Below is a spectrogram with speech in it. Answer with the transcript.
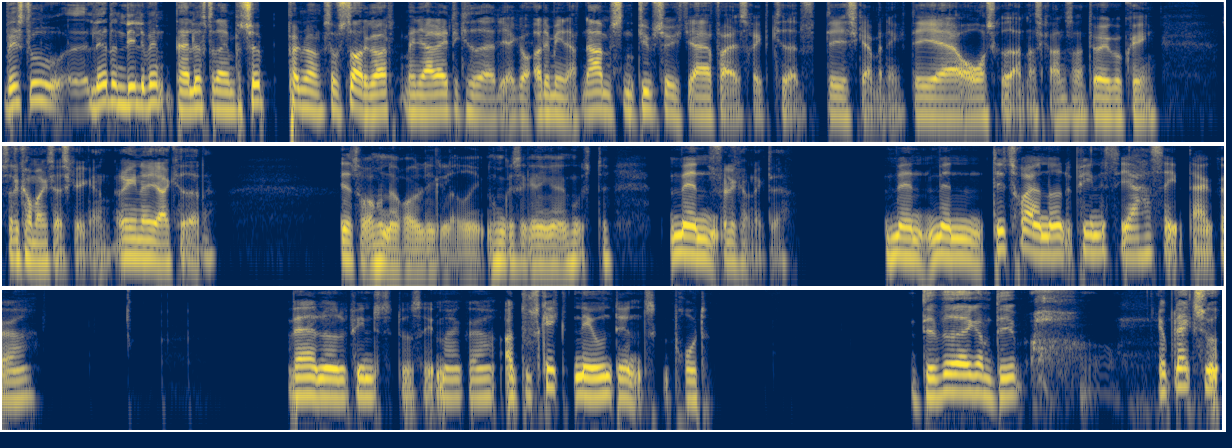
hvis du øh, letter en lille vind, der løfter dig ind på søpavillon, så forstår det godt, men jeg er rigtig ked af det, jeg gjorde. Og det mener jeg. Nej, men sådan dybt seriøst, jeg er faktisk rigtig ked af det. for Det skal man ikke. Det er overskridt andres grænser. Det var ikke okay. Så det kommer ikke til at ske igen. Irina, jeg er ked af det. Jeg tror, hun er røvlig glad i. Hun kan sikkert ikke engang huske det. Men, Selvfølgelig kan hun ikke det. men, men det tror jeg er noget af det pinligste, jeg har set dig at gøre. Hvad er noget af det pinligste, du har set mig gøre? Og du skal ikke nævne den brud. Det ved jeg ikke, om det... Oh, Jeg bliver ikke sur.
